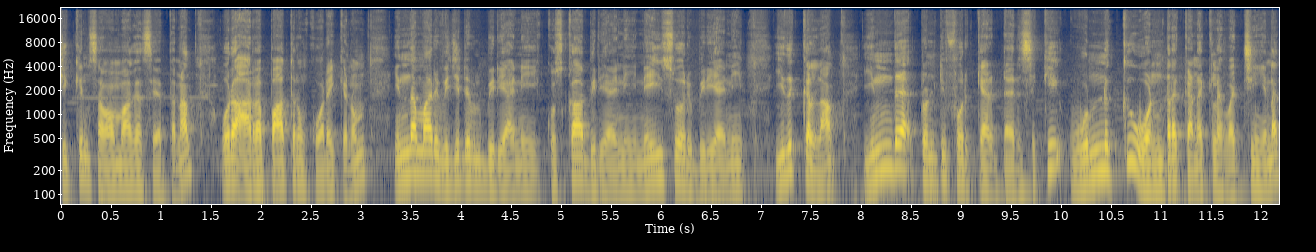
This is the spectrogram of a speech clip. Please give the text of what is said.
சிக்கன் சமமாக சேர்த்தனா ஒரு அரை பாத்திரம் குறைக்கணும். இந்த மாதிரி வெஜிடபிள் பிரியாணி குஸ்கா பிரியாணி நெய் சோறு பிரியாணி இதுக்கெல்லாம் இந்த டுவெண்ட்டி ஃபோர் கேரட் அரிசிக்கு ஒன்றுக்கு ஒன்றரை கணக்கில் வச்சிங்கன்னா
